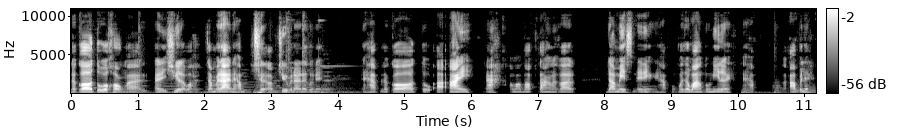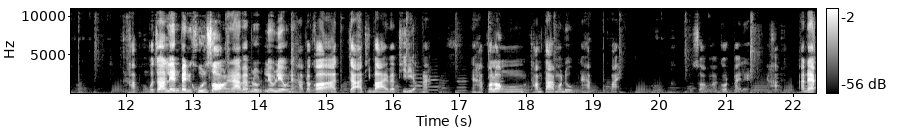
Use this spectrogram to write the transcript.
แล้วก็ตัวของอ่าอะไรชื่ออะไรวะจำไม่ได้นะครับจำชื่อไม่ได้นะตัวนี้นะครับ แล้วก็ตัวอ่าไอนะเอามาบัฟตังแล้วก็ดาเมจนั่นเองนะครับ ผมก็จะวางตรงนี้เลยนะครับแล้วเอาไปเลย ครับผมก็จะเล่นเป็นคูณ2เลยนะแบบรวดเร็วๆนะครับ แล้วก็อาจจะอธิบายแบบทีเดียวนะนะครับ ก็ลองทำตามมาดูนะครับไปคูณสองมากดไปเลยนะครับ อันแรก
